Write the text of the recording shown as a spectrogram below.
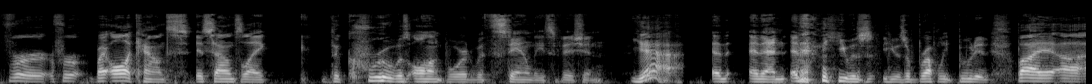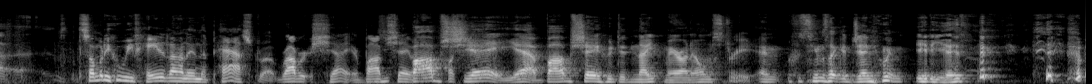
For for by all accounts, it sounds like the crew was all on board with Stanley's vision. Yeah. and and then and then he was he was abruptly booted by uh, somebody who we've hated on in the past, Robert Shaye or Bob Shaye. Bob Shaye, yeah, Bob Shaye, who did Nightmare on Elm Street, and who seems like a genuine idiot.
